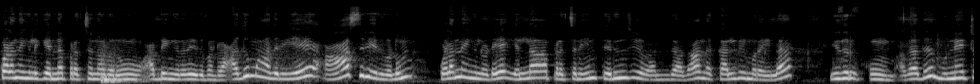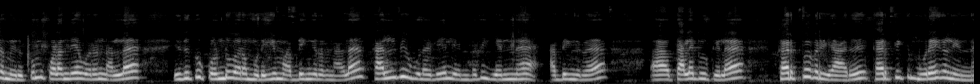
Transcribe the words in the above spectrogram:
குழந்தைங்களுக்கு என்ன பிரச்சனை வரும் அப்படிங்கறத இது பண்ற அது மாதிரியே ஆசிரியர்களும் குழந்தைங்களுடைய எல்லா பிரச்சனையும் தெரிஞ்சு வந்தாதான் அந்த கல்வி முறையில இது இருக்கும். அதாவது முன்னேற்றம் இருக்கும். குழந்தைய ஒரு நல்ல இதுக்கு கொண்டு வர முடியும் அப்படிங்கிறதுனால கல்வி உளவியல் என்பது என்ன அப்படிங்கிற ஆஹ், தலைப்பு கீழே கற்பவர் யாரு? கற்பிக்கும் முறைகள் என்ன?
